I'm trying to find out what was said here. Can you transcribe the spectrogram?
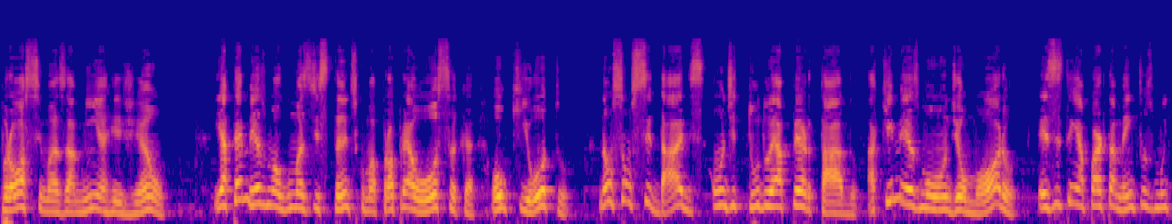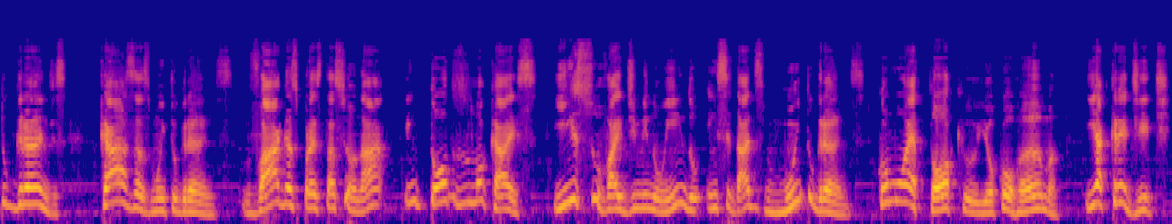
próximas à minha região, e até mesmo algumas distantes, como a própria Osaka ou Kyoto, não são cidades onde tudo é apertado. Aqui mesmo onde eu moro, existem apartamentos muito grandes, casas muito grandes, vagas para estacionar em todos os locais. E isso vai diminuindo em cidades muito grandes, como é Tóquio e Yokohama. E acredite,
